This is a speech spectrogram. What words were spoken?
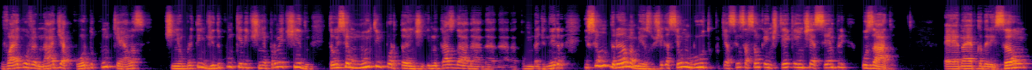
vai governar de acordo com o que elas tinham pretendido com o que ele tinha prometido. Então, isso é muito importante. E no caso da, da, da, da, comunidade negra, isso é um drama mesmo, chega a ser um luto, porque a sensação que a gente tem é que a gente é sempre usado. É, na época da eleição,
